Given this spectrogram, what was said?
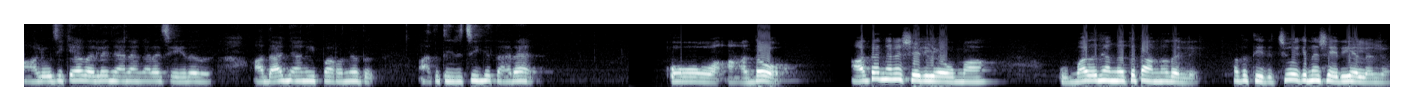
ആലോചിക്കാതല്ലേ ഞാൻ അങ്ങനെ ചെയ്തത്. അതാ ഞാൻ ഈ പറഞ്ഞത്. അത് തിരിച്ചിങ്ങ് തരാൻ. ഓ അതോ? അതെങ്ങനെ ശരിയാ ഉമ്മ? ഉമ്മ അത് ഞങ്ങൾക്ക് തന്നതല്ലേ. അത് തിരിച്ചു വയ്ക്കുന്നത് ശരിയല്ലല്ലോ.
